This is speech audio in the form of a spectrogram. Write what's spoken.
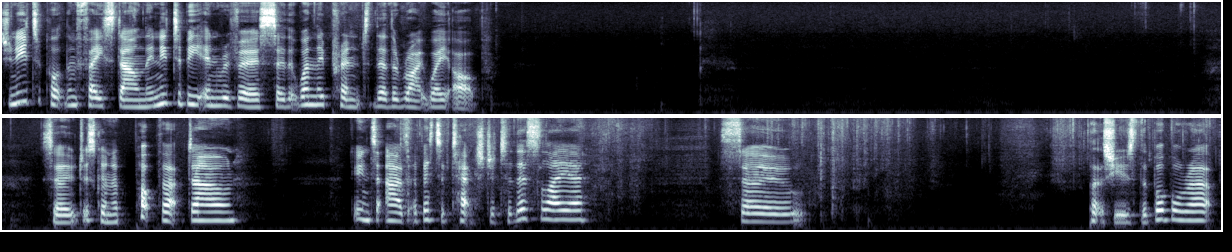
is you need to put them face down. They need to be in reverse so that when they print they're the right way up. So just going to pop that down. Going to add a bit of texture to this layer. So let's use the bubble wrap.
